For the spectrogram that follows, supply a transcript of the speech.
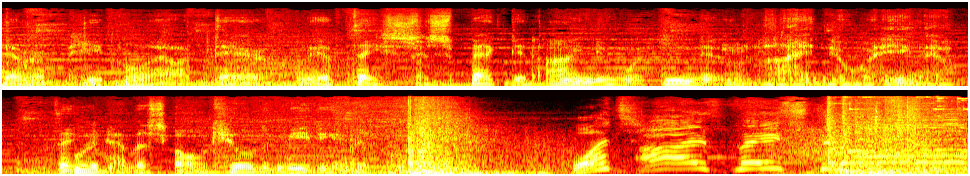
There are people out there who, if they suspected I knew what he knew, I knew what he knew. they would have us all killed immediately. What? I faced it all,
